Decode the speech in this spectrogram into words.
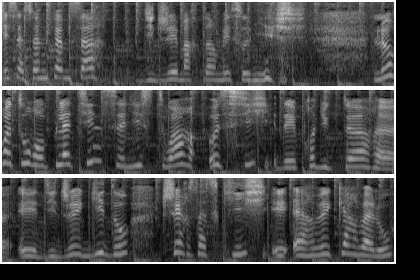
Et ça sonne comme ça, DJ Martin Messonnier. Le retour aux platines, c'est l'histoire aussi des producteurs euh, et DJ Guido Cherzaski et Hervé Carvalho,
